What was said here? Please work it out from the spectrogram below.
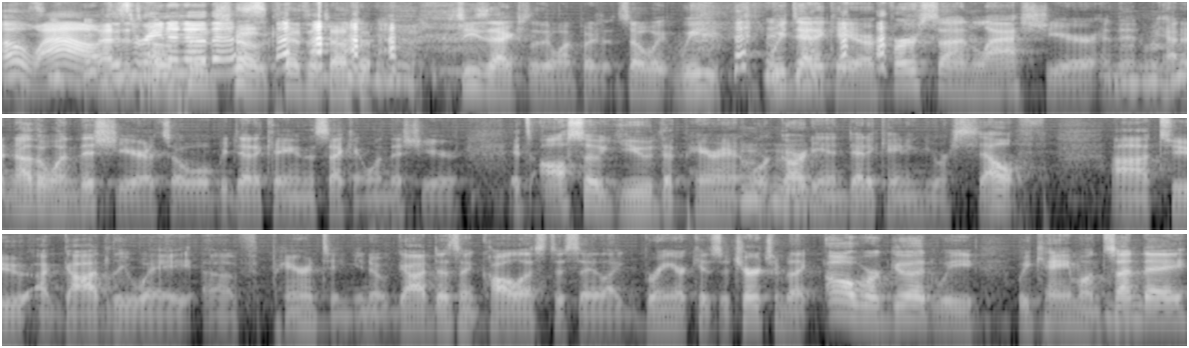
Oh, wow. That's Does a Rena know this? joke. That's a total- She's actually the one pushing. So we we, we dedicated our first son last year, and then we had Mm-hmm. another one this year. And so we'll be dedicating the second one this year. It's also you, the parent or Mm-hmm. guardian, dedicating yourself. Uh, to a godly way of parenting. You know, God doesn't call us to say like bring our kids to church and be like, oh, we're good. We we came on Sunday,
